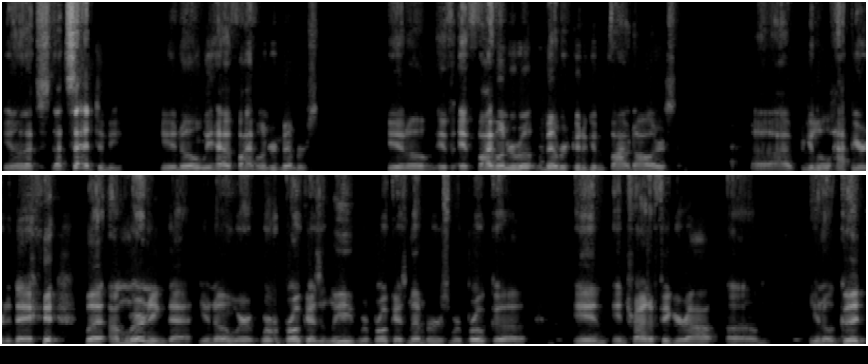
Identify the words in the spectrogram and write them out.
You know, that's that's sad to me. You know, we have 500 members. You know, if if 500 members could have given five dollars, uh, I'd be a little happier today. but I'm learning that you know we're we're broke as a league, we're broke as members, we're broke uh, in in trying to figure out um, you know good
